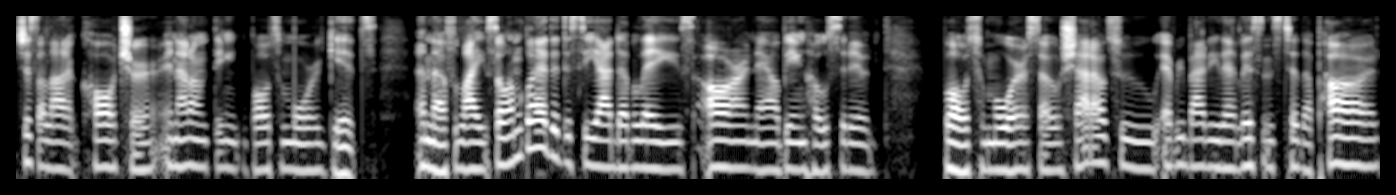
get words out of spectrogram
just a lot of culture. And I don't think Baltimore gets enough light. So I'm glad that the CIAA's are now being hosted in Baltimore. So shout out to everybody that listens to the pod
